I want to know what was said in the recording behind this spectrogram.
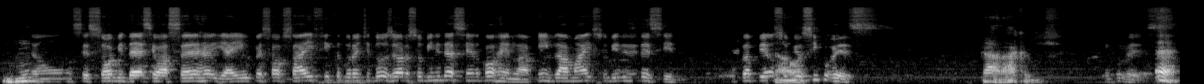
Uhum. Então, você sobe e desce a serra, e aí o pessoal sai e fica durante 12 horas subindo e descendo, correndo lá. Quem dá mais subidas e descidas. O campeão subiu hora. cinco vezes. Caraca, bicho. Cinco vezes. É,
